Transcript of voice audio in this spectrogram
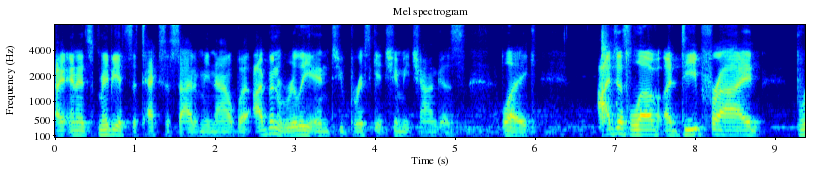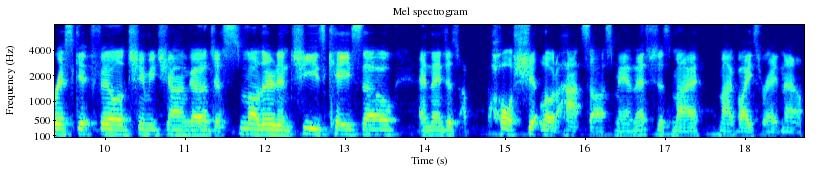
I, and it's maybe it's the Texas side of me now, but I've been really into brisket chimichangas. Like, I just love a deep fried brisket filled chimichanga, just smothered in cheese queso, and then just a whole shitload of hot sauce, man. That's just my my vice right now.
